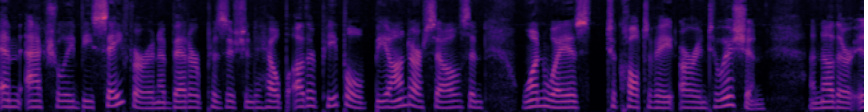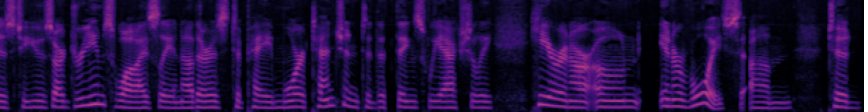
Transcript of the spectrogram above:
and actually be safer in a better position to help other people beyond ourselves. And one way is to cultivate our intuition. Another is to use our dreams wisely. Another is to pay more attention to the things we actually hear in our own inner voice, um, to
